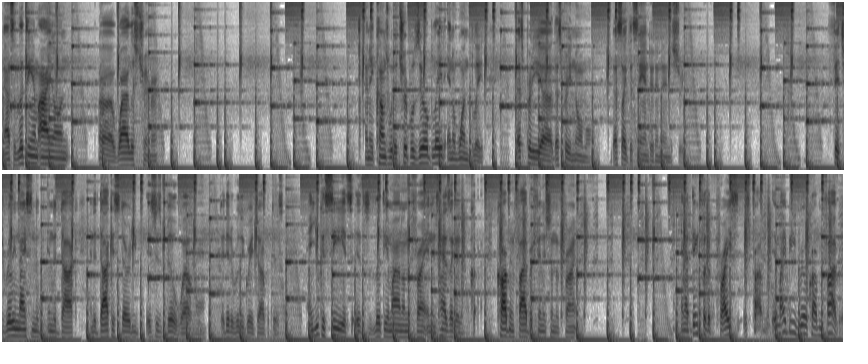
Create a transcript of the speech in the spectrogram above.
Now it's a lithium ion uh, wireless trimmer. And it comes with a triple zero blade and a one blade. That's pretty uh that's pretty normal. That's like the standard in the industry. Fits really nice in the in the dock and the dock is sturdy. It's just built well, man. They did a really great job with this. And you can see it's it's lithium ion on the front and it has like a carbon fiber finish on the front. And I think for the price, it's probably it might be real carbon fiber.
